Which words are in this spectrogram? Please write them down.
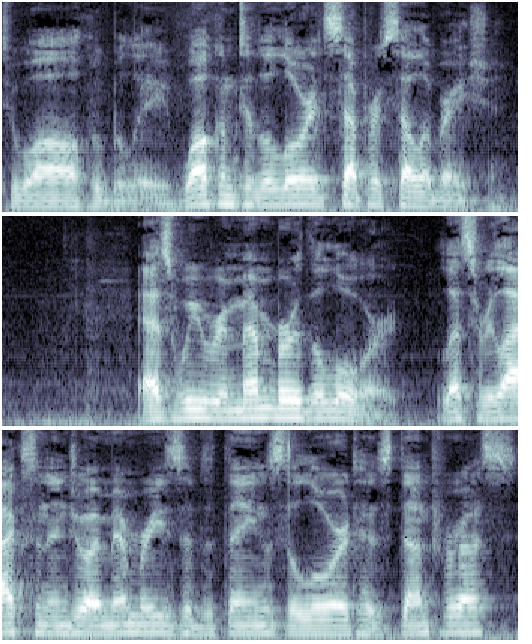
to all who believe. Welcome to the Lord's Supper celebration. As we remember the Lord, let's relax and enjoy memories of the things the Lord has done for us,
